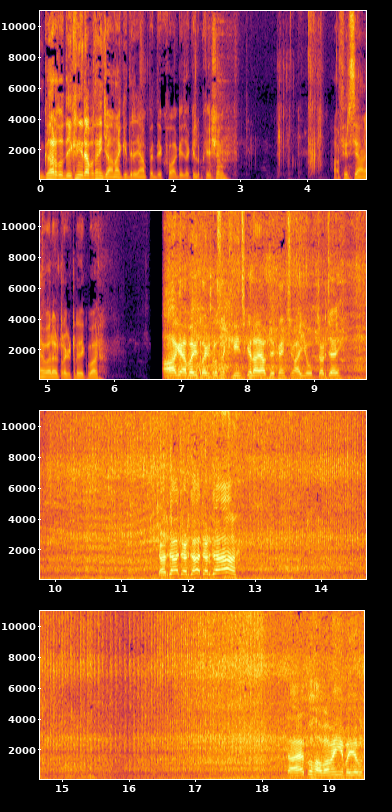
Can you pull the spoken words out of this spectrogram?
घर तो देख नहीं रहा पता नहीं जाना किधर है यहाँ पे देखो आगे जाके लोकेशन अब फिर से आने वाला है ट्रैक्टर एक बार। आ गया भाई ट्रैक्टर उसने खींच के लाया अब देख हैं चाहिए चढ़ जाए। चढ़ जा चढ़ जा चढ़ जा। टायर तो हवा में ही है भाई अब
